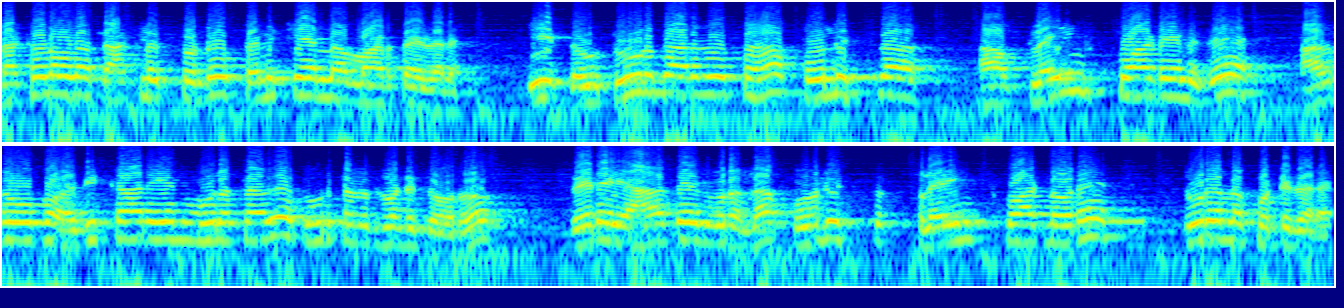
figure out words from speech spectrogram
ಪ್ರಕರಣವನ್ನ ದಾಖಲಿಸಿಕೊಂಡು ತನಿಖೆಯನ್ನ ಮಾಡ್ತಾ ಇದ್ದಾರೆ. ಈ ದೂರುದಾರರು ಸಹ ಪೊಲೀಸ್ ಫ್ಲೈಯಿಂಗ್ ಸ್ಕ್ವಾಡ್ ಏನಿದೆ, ಅದರ ಒಬ್ಬ ಅಧಿಕಾರಿಯ ಮೂಲಕವೇ ದೂರು ತೆಗೆದುಕೊಂಡಿದ್ದವರು. ಬೇರೆ ಯಾವುದೇ ದೂರಲ್ಲ, ಪೊಲೀಸ್ ಫ್ಲೈಯಿಂಗ್ ಸ್ಕ್ವಾಡ್ನವರೇ ದೂರನ್ನ ಕೊಟ್ಟಿದ್ದಾರೆ.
